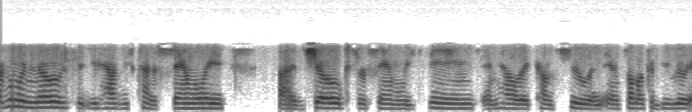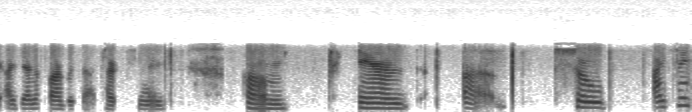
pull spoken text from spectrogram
everyone knows that you have these kind of family uh, jokes or family themes and how they come through, and, and someone can be really identified with that type of thing. Um, and uh, so I think,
